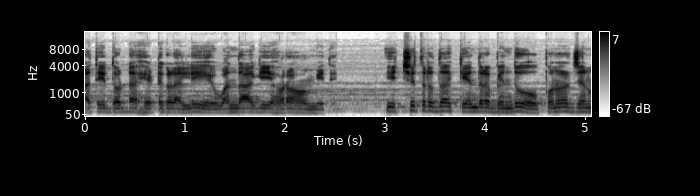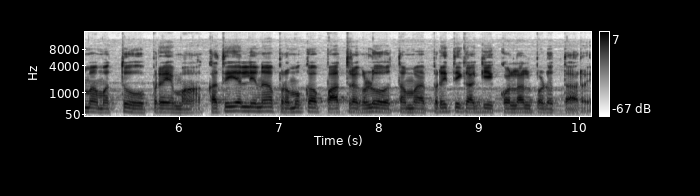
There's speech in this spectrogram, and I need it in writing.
ಅತಿ ದೊಡ್ಡ ಹಿಟ್ಗಳಲ್ಲಿ ಒಂದಾಗಿ ಹೊರಹೊಮ್ಮಿದೆ. ಈ ಚಿತ್ರದ ಕೇಂದ್ರ ಬಿಂದು ಪುನರ್ಜನ್ಮ ಮತ್ತು ಪ್ರೇಮ ಕಥೆಯಲ್ಲಿನ ಪ್ರಮುಖ ಪಾತ್ರಗಳು ತಮ್ಮ ಪ್ರೀತಿಗಾಗಿ ಕೊಲ್ಲಲ್ಪಡುತ್ತಾರೆ.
